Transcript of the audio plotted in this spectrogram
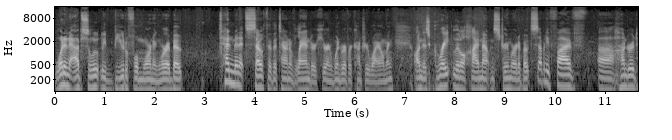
What an absolutely beautiful morning. We're about 10 minutes south of the town of Lander here in Wind River Country, Wyoming, on this great little high mountain stream. We're at about 7,500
